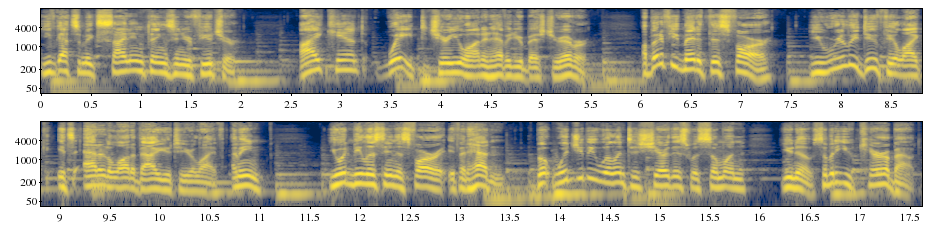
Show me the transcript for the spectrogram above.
you've got some exciting things in your future. I can't wait to cheer you on and having your best year ever. I bet if you've made it this far, you really do feel like it's added a lot of value to your life. I mean, you wouldn't be listening this far if it hadn't. But would you be willing to share this with someone you know, somebody you care about?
